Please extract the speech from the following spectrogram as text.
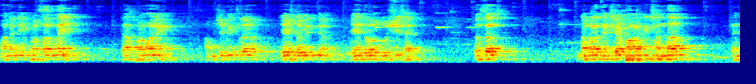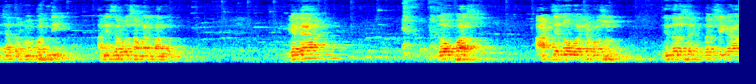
माननीय प्रसाद नाईक त्याचप्रमाणे आमचे मित्र ज्येष्ठ विज्ञ जयेंद्रराव जोशी साहेब तसंच नगराध्यक्ष पालाकी संधान त्यांच्या धर्मपत्नी आणि सर्व समाज बांधव. गेल्या जवळपास आठ ते नऊ वर्षापासून दिनदर्शिका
